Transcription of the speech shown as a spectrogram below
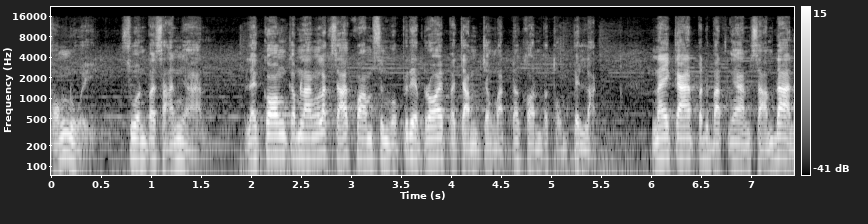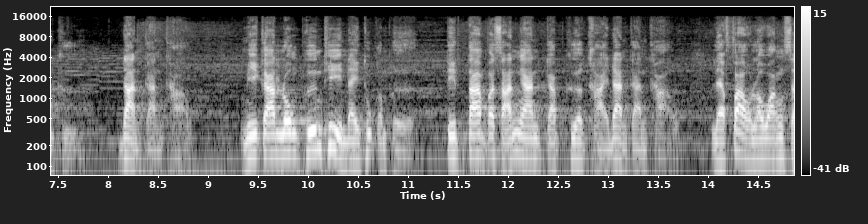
ของหน่วย ส่วนประสานงาน และกองกำลังรักษาความสงบเรียบร้อยประจำจังหวัดนครปฐมเป็นหลัก ในการปฏิบัติงาน 3 ด้านคือ ด้านการข่าว มีการลงพื้นที่ในทุกอำเภอ ติดตามประสานงานกับเครือข่ายด้านการข่าว และเฝ้าระวังส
